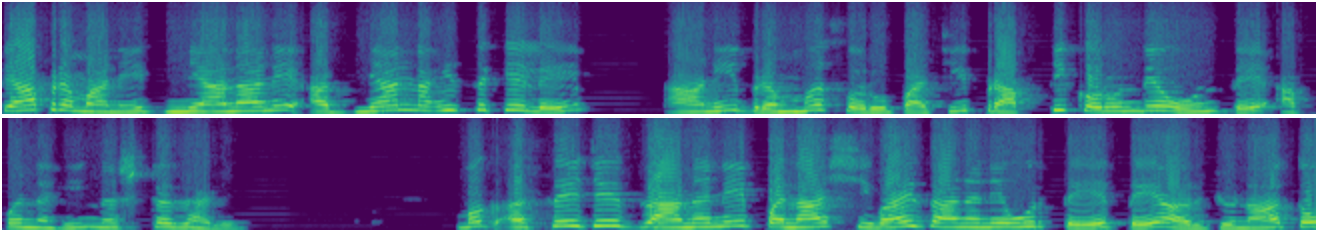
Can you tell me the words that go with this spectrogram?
त्याप्रमाणे ज्ञानाने अज्ञान नाहीसे केले आणि ब्रह्मस्वरूपाची प्राप्ती करून देऊन ते आपणही नष्ट झाले. मग असे जे जाणणे पणा शिवाय जाणणे उरते ते अर्जुना तो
